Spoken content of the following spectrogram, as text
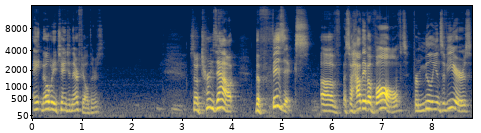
Ain't nobody changing their filters. So it turns out the physics of, so how they've evolved for millions of years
